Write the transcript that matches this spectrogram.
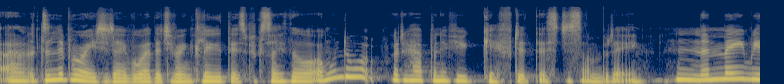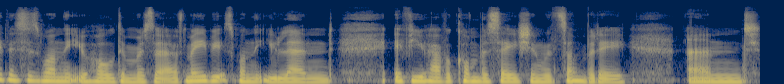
uh, deliberated over whether to include this because I thought, I wonder what would happen if you gifted this to somebody. Hmm, and maybe this is one that you hold in reserve. Maybe it's one that you lend if you have a conversation with somebody and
